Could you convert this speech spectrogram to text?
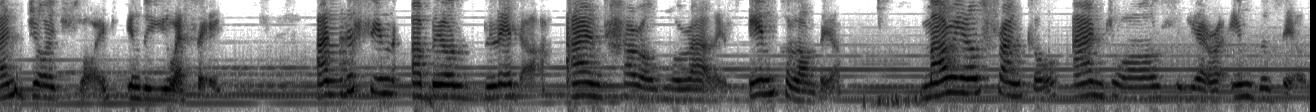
and George Floyd in the USA, Anderson Arboleda and Harold Morales in Colombia, Marielle Franco and Joao Silveira in Brazil,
